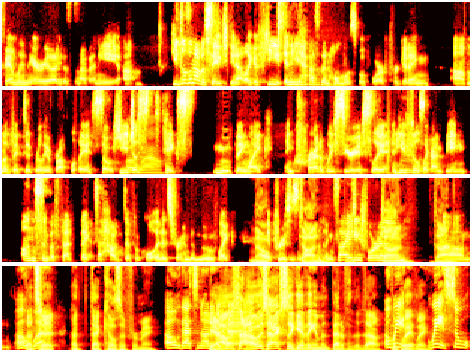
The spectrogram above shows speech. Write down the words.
family in the area. He doesn't have any. Um, he doesn't have a safety net. Like if he and he has been homeless before for getting um, evicted really abruptly. So he Oh, just wow. takes moving like incredibly seriously, and he Hmm. feels like I'm being unsympathetic to how difficult it is for him to move. Like no, it produces a lot of anxiety for him. done, done. Um, Oh, That's what? it. That, that kills it for me. Oh, that's not Yeah, a I was I was actually giving him the benefit of the doubt Oh wait, completely. wait. So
